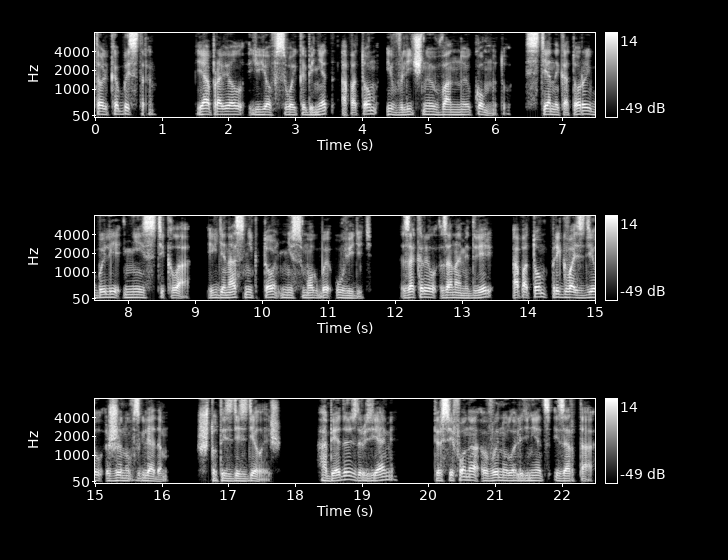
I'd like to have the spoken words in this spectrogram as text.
только быстро». Я провел ее в свой кабинет, а потом и в личную ванную комнату, стены которой были не из стекла, и где нас никто не смог бы увидеть. Закрыл за нами дверь, а потом пригвоздил жену взглядом. «Что ты здесь делаешь?» «Обедаю с друзьями». Персифона вынула леденец изо рта.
